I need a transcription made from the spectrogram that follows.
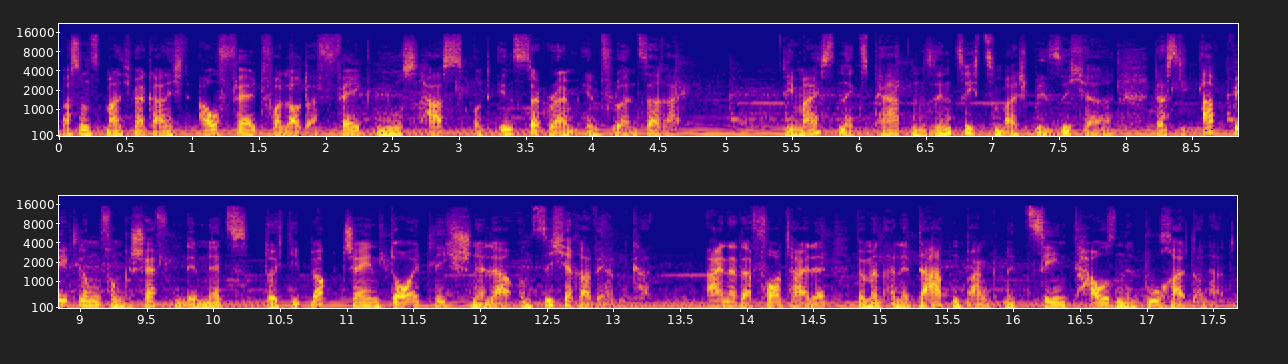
was uns manchmal gar nicht auffällt vor lauter Fake News, Hass und Instagram-Influencerei. Die meisten Experten sind sich zum Beispiel sicher, dass die Abwicklung von Geschäften im Netz durch die Blockchain deutlich schneller und sicherer werden kann. Einer der Vorteile, wenn man eine Datenbank mit Zehntausenden Buchhaltern hat.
